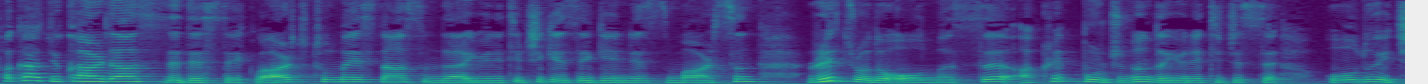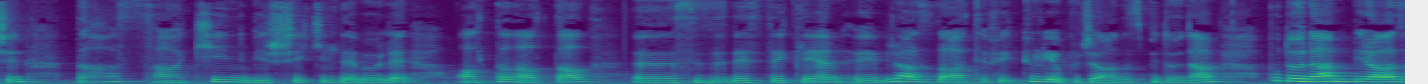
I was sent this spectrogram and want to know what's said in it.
Fakat yukarıdan size destek var. Tutulma esnasında yönetici gezegeniniz Mars'ın retroda olması Akrep burcunun da yöneticisi olduğu için daha sakin bir şekilde böyle alttan alttan e, sizi destekleyen e, biraz daha tefekkür yapacağınız bir dönem. Bu dönem biraz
